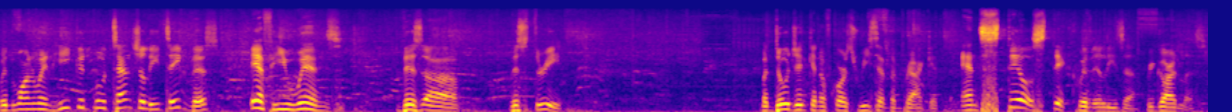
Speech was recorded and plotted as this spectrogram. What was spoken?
with one win. He could potentially take this if he wins this uh this three. But Doujin can of course reset the bracket and still stick with Eliza regardless.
